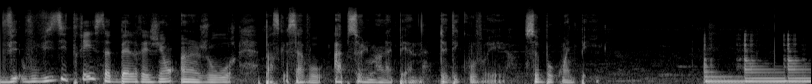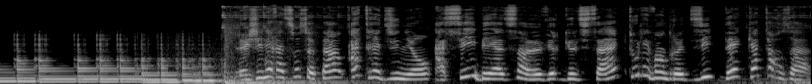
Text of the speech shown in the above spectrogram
vi- vous visiterez cette belle région un jour parce que ça vaut absolument la peine de découvrir ce beau coin de pays. La Génération se parle à Trait d'Union, à CIBL 101,5, tous les vendredis dès 14h.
